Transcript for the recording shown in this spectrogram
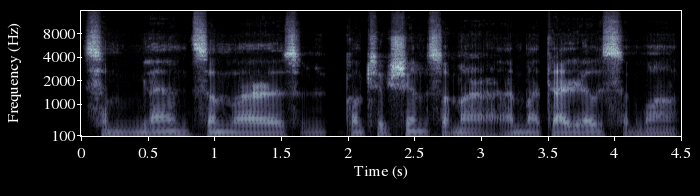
some land, some uh, some construction, some materials, some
